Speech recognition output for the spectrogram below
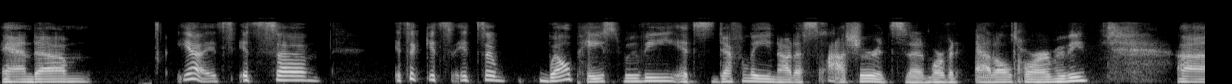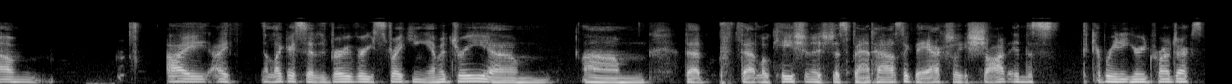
and um, yeah, it's it's um, it's a it's it's a well paced movie. It's definitely not a slasher. It's uh, more of an adult horror movie. Um, I I like I said, very very striking imagery. Um, um, that that location is just fantastic. They actually shot in this the Cabrini Green projects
